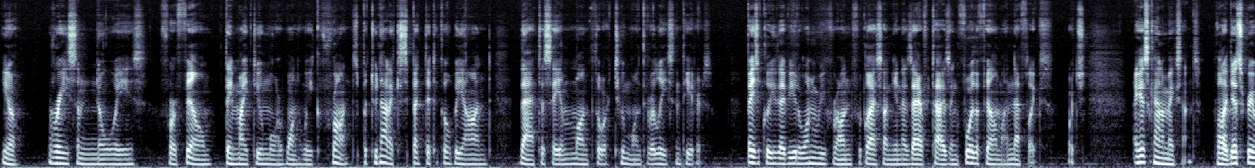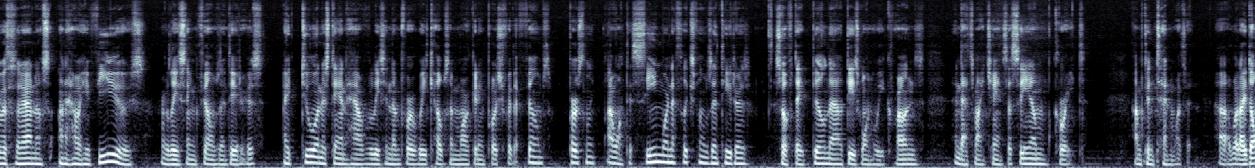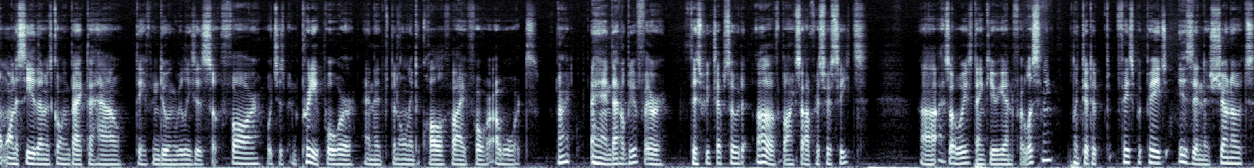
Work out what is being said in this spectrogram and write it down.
you know, raise some noise for film, they might do more one-week runs, but do not expect it to go beyond that to say a month or two-month release in theaters. Basically, they viewed a one-week run for Glass Onion as advertising for the film on Netflix, which I guess kind of makes sense. While I disagree with Sarandos on how he views releasing films in theaters, I do understand how releasing them for a week helps a marketing push for their films. Personally, I want to see more Netflix films in theaters, so if they build out these one week runs and that's my chance to see them, great. I'm content with it. Uh, what I don't want to see them is going back to how they've been doing releases so far, which has been pretty poor, and it's been only to qualify for awards. All right, and that'll be it for this week's episode of Box Office Receipts. Uh, as always, thank you again for listening. Link to the Facebook page is in the show notes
